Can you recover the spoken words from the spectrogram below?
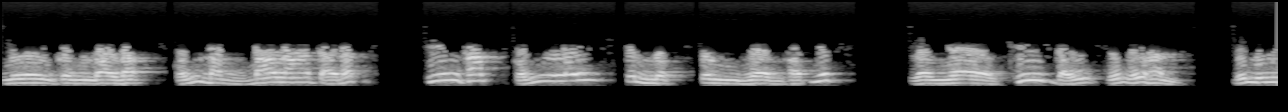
Người cùng loài vật cũng đồng bao la trời đất. Hiến pháp cũng lấy cái luật từng quần hợp nhất. Rồi nhờ khí trụ của ngũ hành để nuôi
